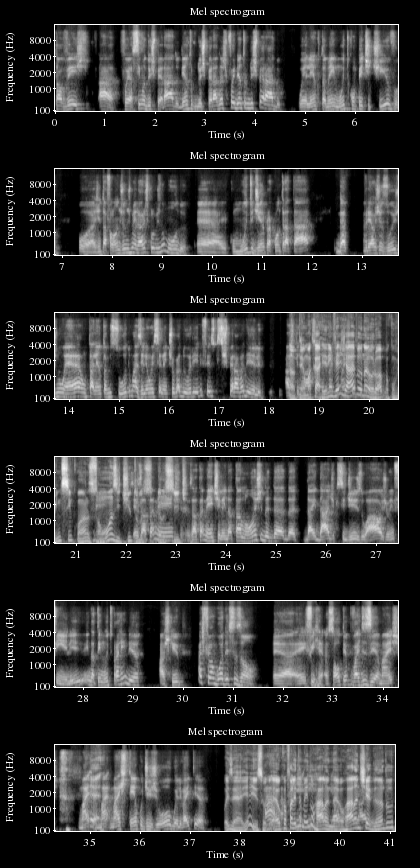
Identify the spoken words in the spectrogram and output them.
Talvez, ah, foi acima do esperado, dentro do esperado, acho que foi dentro do esperado. O elenco também muito competitivo. Pô, a gente tá falando de um dos melhores clubes do mundo, é, com muito dinheiro para contratar. Gabriel Jesus não é um talento absurdo, mas ele é um excelente jogador e ele fez o que se esperava dele. Acho não, tem uma carreira invejável na Europa, com 25 anos, são Sim. 11 títulos exatamente, Exatamente, ele ainda está longe da, da, da, da, idade que se diz o auge, enfim, ele ainda tem muito para render. Acho que, acho que foi uma boa decisão. É, é enfim, só o tempo vai dizer, mas mais, é. mais, mais tempo de jogo ele vai ter. Pois é, e é isso. Ah, é o que eu falei e, também do Haaland, né? O Haaland chegando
